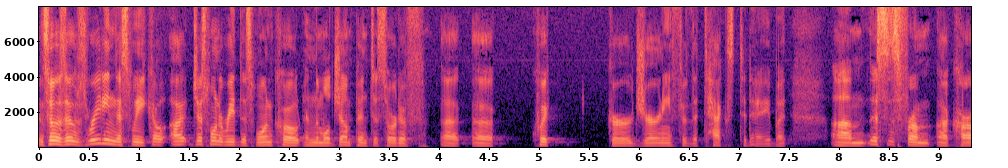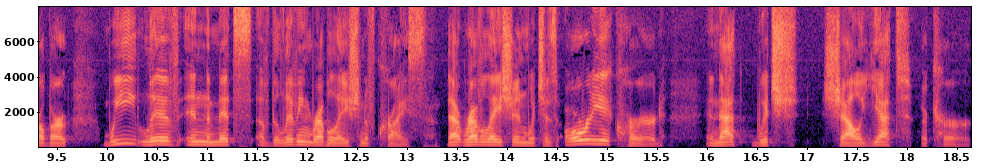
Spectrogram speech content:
And so, as I was reading this week, I just want to read this one quote, and then we'll jump into sort of a, a quicker journey through the text today. But um, this is from uh, Karl Barth. We live in the midst of the living revelation of Christ, that revelation which has already occurred and that which shall yet occur.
